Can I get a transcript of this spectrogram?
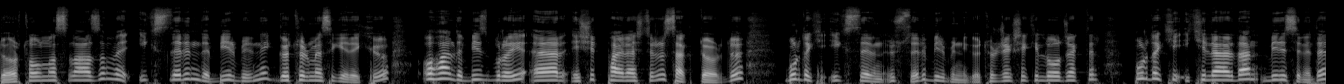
4 olması lazım ve x'lerin de birbirini götürmesi gerekiyor. O halde biz burayı eğer eşit paylaştırırsak 4'ü buradaki x'lerin üstleri birbirini götürecek şekilde olacaktır. Buradaki ikilerden birisini de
